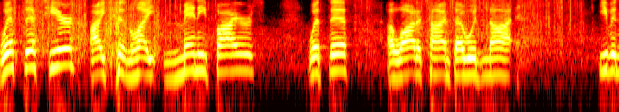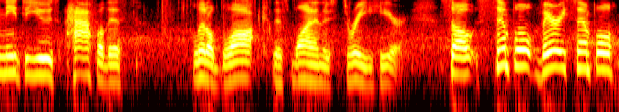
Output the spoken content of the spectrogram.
With this here, I can light many fires. With this, a lot of times I would not even need to use half of this little block, this one, and there's three here. So simple, very simple.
